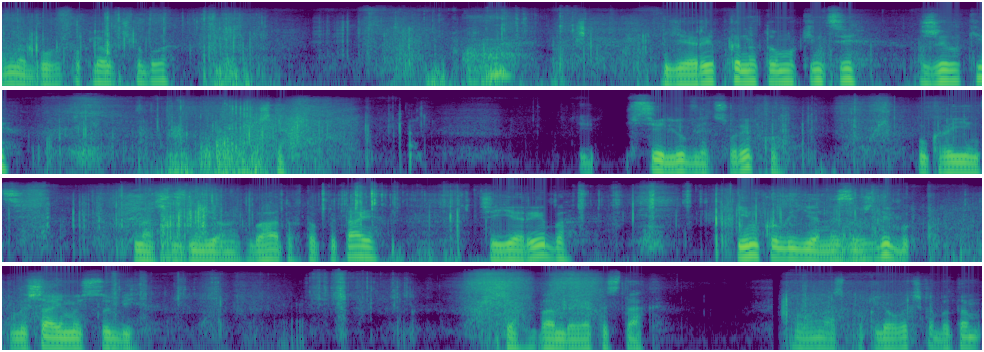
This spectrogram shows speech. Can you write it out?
А на другу покльовочка була. Є рибка на тому кінці жилки. Бачите. І всі люблять цю рибку, українці, наші знайомі. Багато хто питає, чи є риба. Інколи є, не завжди, бо лишаємось собі. Що, банда якось так. Ну, У нас покльовочка, бо там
